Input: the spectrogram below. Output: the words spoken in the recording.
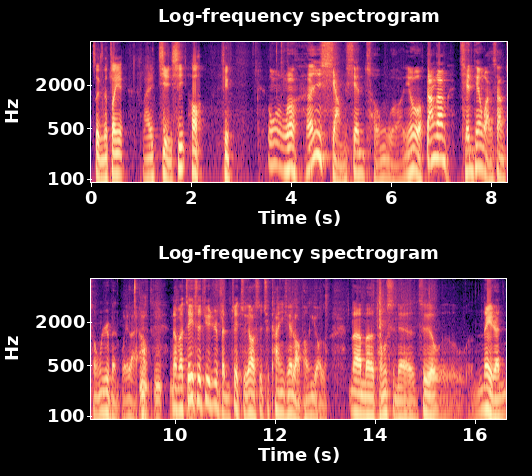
这里的专业来解析？哈，请。我我很想先从我，因为我刚刚前天晚上从日本回来啊。嗯。那么这次去日本，最主要是去看一些老朋友了。那么同时呢，这个内人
